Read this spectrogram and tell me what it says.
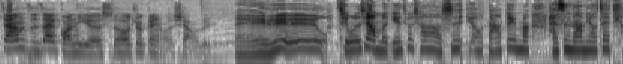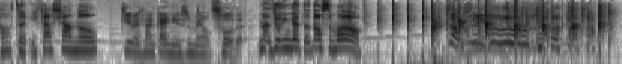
这样子在管理的时候就更有效率。哎，请问一下，我们研究小老师有答对吗？还是哪里要再调整一下下呢？基本上概念是没有错的，那就应该得到什么？掌声！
